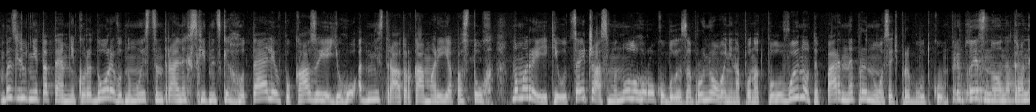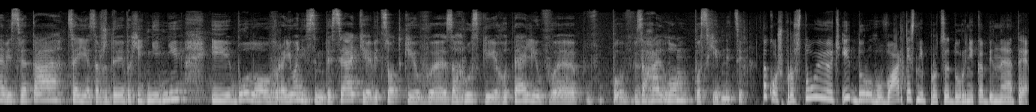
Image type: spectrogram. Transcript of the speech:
Безлюдні та темні коридори в одному із центральних східницьких готелів показує його адміністраторка Марія Пастух. Номери, які у цей час минулого року були заброньовані на понад половину, тепер не приносять прибутку. Приблизно на травневі свята це є завжди вихідні дні, і було в районі 70% загрузки готелів е, загалом по східниці. Також простоюють і дороговартісні процедурні кабінети.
